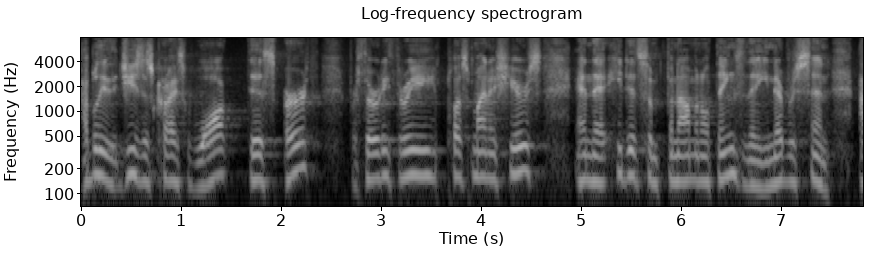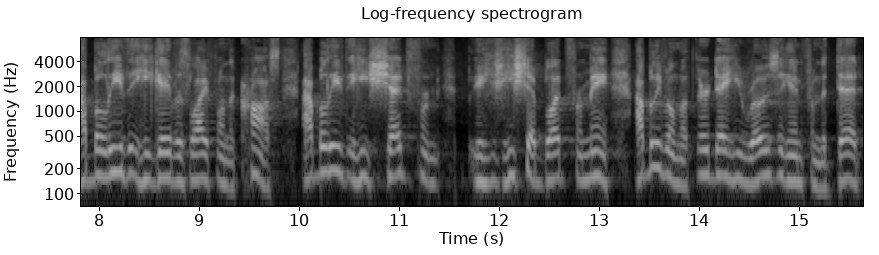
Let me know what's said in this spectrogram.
I believe that Jesus Christ walked this earth for 33 plus minus years and that he did some phenomenal things and that he never sinned. I believe that he gave his life on the cross. I believe that he shed from he shed blood for me. I believe on the third day he rose again from the dead,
